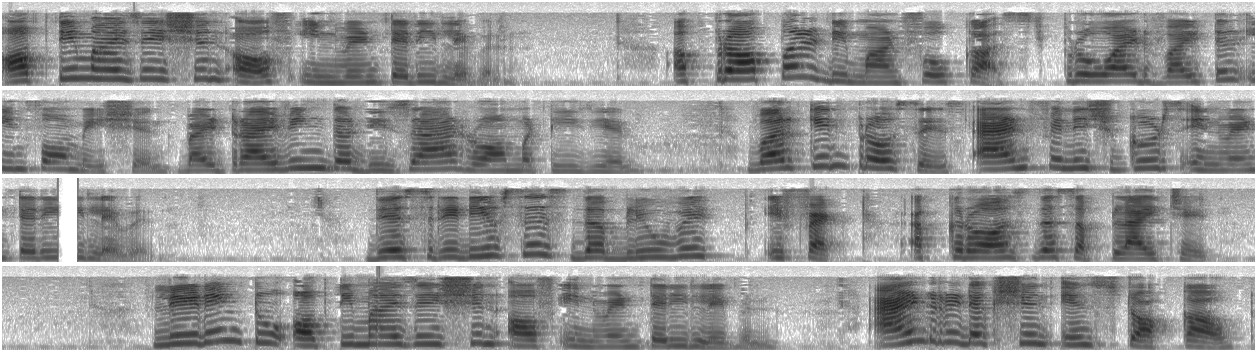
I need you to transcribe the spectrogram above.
Optimization of inventory level. A proper demand forecast provide vital information by driving the desired raw material, work in process and finished goods inventory level. This reduces the bullwhip effect across the supply chain, leading to optimization of inventory level and reduction in stockout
